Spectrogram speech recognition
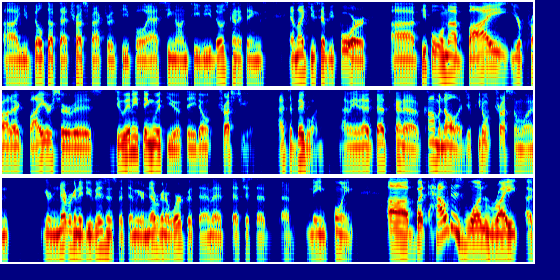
Uh, you've built up that trust factor with people, as seen on TV, those kind of things. And like you said before, uh, people will not buy your product, buy your service, do anything with you if they don't trust you. That's a big one. I mean, that, that's kind of common knowledge. If you don't trust someone, you're never going to do business with them. You're never going to work with them. That, that's just a, a main point. Uh, but how does one write a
